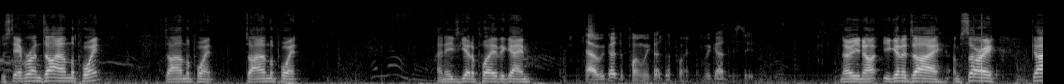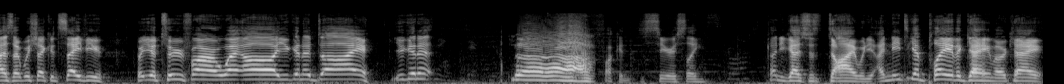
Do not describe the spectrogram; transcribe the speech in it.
Just everyone die on the point. Die on the point. Die on the point. I need to get a play of the game. No, we got the point. We got the point. We got this, dude. No, you're not. You're gonna die. I'm sorry. Guys, I wish I could save you, but you're too far away. Oh, you're gonna die. You're gonna... Ah! Fucking seriously. Can't you guys just die when you... I need to get play of the game, okay?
